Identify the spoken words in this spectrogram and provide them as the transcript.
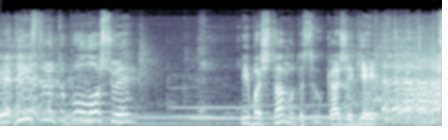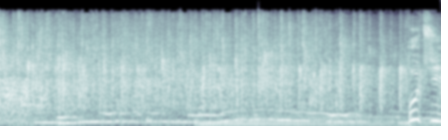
Единственото по-лошо е и баща му да се окаже гей. Бучи,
